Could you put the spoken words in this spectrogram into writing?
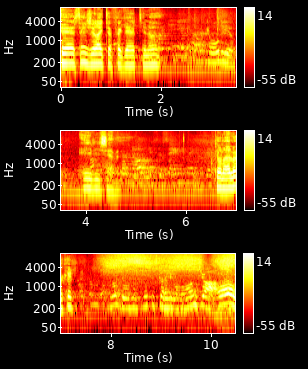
Yeah, things you like to forget, you know. How old are you? 87. Don't I look it? We'll do this. This is going to be a long job. Oh,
